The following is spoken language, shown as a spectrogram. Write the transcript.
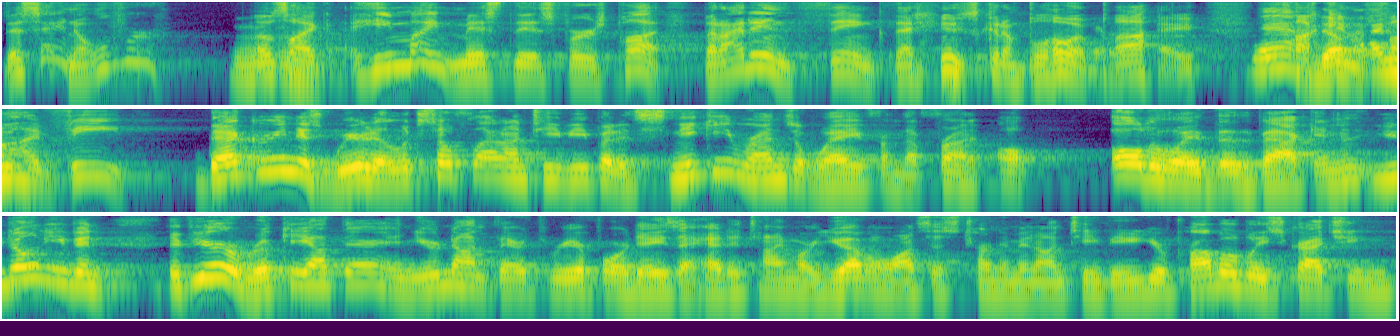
this ain't over. I was like, he might miss this first putt, but I didn't think that he was going to blow it by Yeah, no, fucking mean- five feet. That green is weird. It looks so flat on TV, but it sneaky runs away from the front all, all the way to the back. And you don't even, if you're a rookie out there and you're not there three or four days ahead of time, or you haven't watched this tournament on TV, you're probably scratching,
